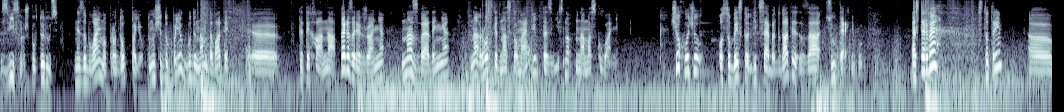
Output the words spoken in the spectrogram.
звісно ж, повторюсь, не забуваємо про доп-пайок, тому що доп-пайок буде нам давати е, ТТХ на перезаряджання, на зведення, на розкид на 100 метрів та, звісно, на маскування. Що хочу особисто від себе додати за цю техніку. СТРВ 103 е,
